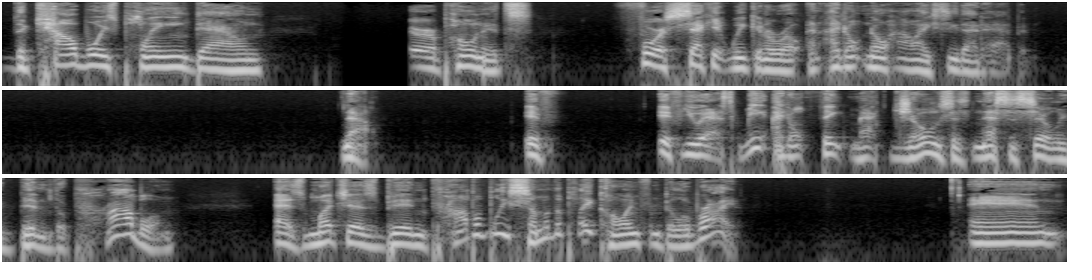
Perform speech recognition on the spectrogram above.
the Cowboys playing down their opponents for a second week in a row. And I don't know how I see that happen. Now, if if you ask me, I don't think Mac Jones has necessarily been the problem as much as been probably some of the play calling from Bill O'Brien. And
